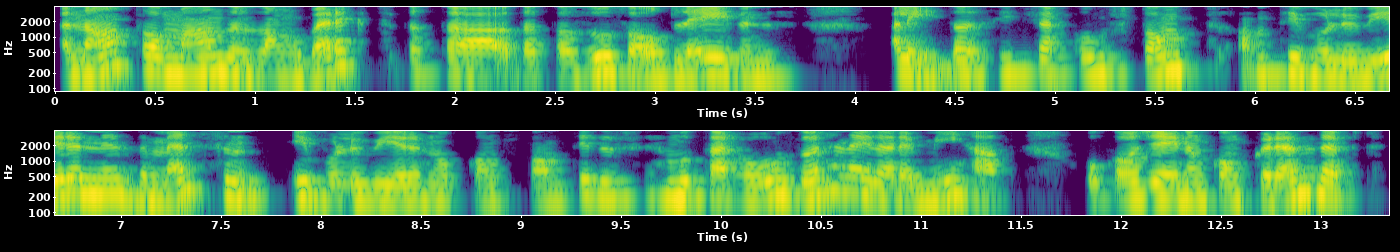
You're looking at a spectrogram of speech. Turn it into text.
een aantal maanden lang werkt, dat dat, dat, dat zo zal blijven. Dus allee, dat is iets dat constant aan het evolueren is. De mensen evolueren ook constant. Dus je moet daar gewoon zorgen dat je daarin meegaat. Ook als jij een concurrent hebt,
